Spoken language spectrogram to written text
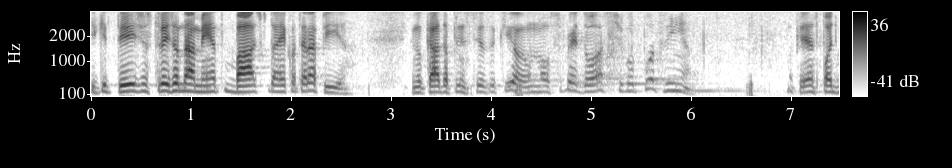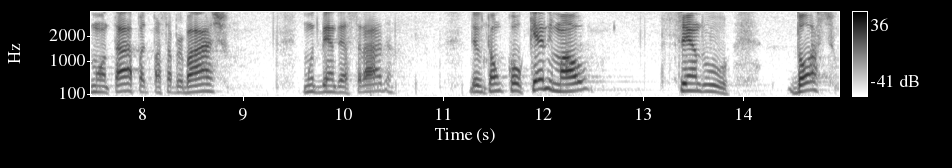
E que esteja os três andamentos básicos da ecoterapia. E no caso da princesa aqui, ó, um super dócil, chegou potrinha. Uma criança pode montar, pode passar por baixo, muito bem adestrada. Então, qualquer animal, sendo dócil,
